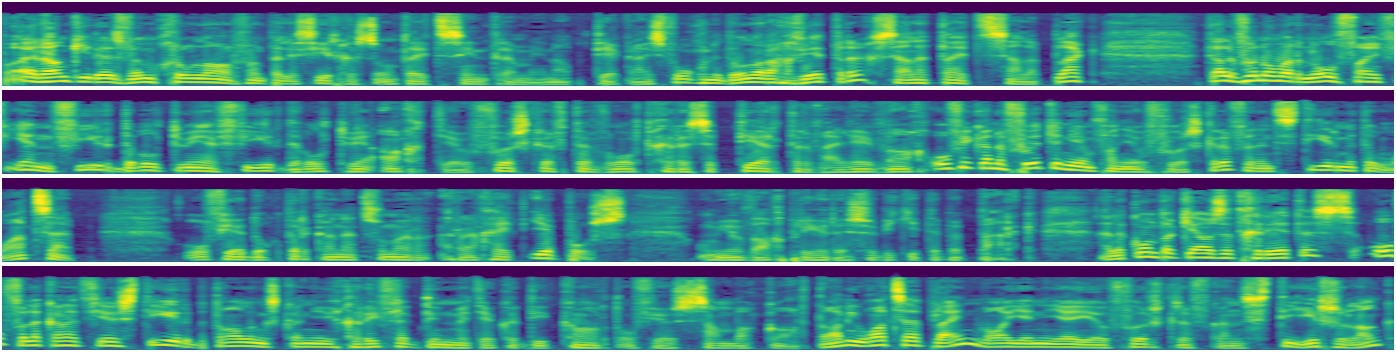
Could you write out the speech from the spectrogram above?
Baie dankie, dis Wim Gromlaar van Palisier Gesondheidssentrum en Apteek. Hy's volgende donderdag weer terug, selfde tyd, selfde plek. Telefoonnommer 0514224228. Jou voorskrifte word geresepteer terwyl jy wag of jy kan 'n foto neem van jou voorskrif en dit stuur met 'n WhatsApp of jou dokter kan dit sommer reguit e-pos om jou wagperiode so bietjie te beperk. Hulle kontak jou as dit gereed is of hulle kan dit vir jou stuur. Betalings kan jy gerieflik doen met jou kredietkaart of jou Samba kaart. Daardie WhatsApp lyn waarheen jy jou voorskrif kan stuur solank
